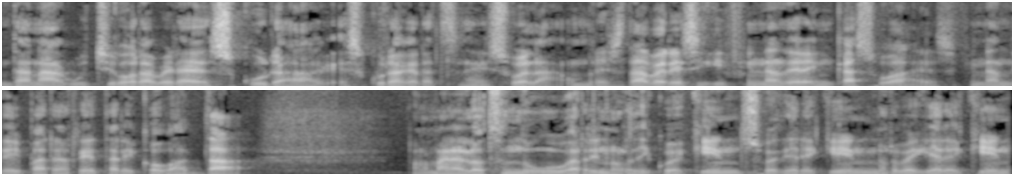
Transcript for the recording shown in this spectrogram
dana gutxi gora bera eskura, eskura geratzen nahi zuela. Hombre, ez da bereziki Finlandiaren kasua, ez? Finlandia ipar herrietariko bat da, Normalen lotzen dugu garri nordikoekin, suediarekin, norvegiarekin,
